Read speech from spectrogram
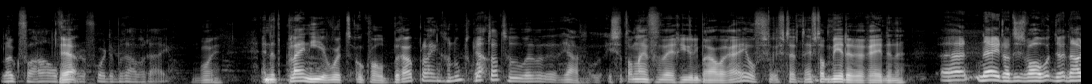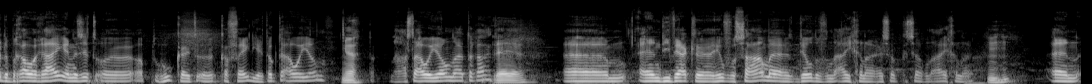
leuk verhaal Ja. voor, voor de brouwerij. Mooi. En het plein hier wordt ook wel het Brouwplein genoemd, klopt Ja. dat? Hoe, eh, ja, is dat alleen vanwege jullie brouwerij of heeft dat, heeft dat meerdere redenen? Eh, nee, dat is wel de, nou, de brouwerij. En er zit eh, op de hoek heet, eh, café, die heet ook de Oude Jan. Ja. Naast de Oude Jan uiteraard. Ja, ja. Ehm, en die werkten heel veel samen. Het deelde van de eigenaar is ook dezelfde eigenaar. Mhm. En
